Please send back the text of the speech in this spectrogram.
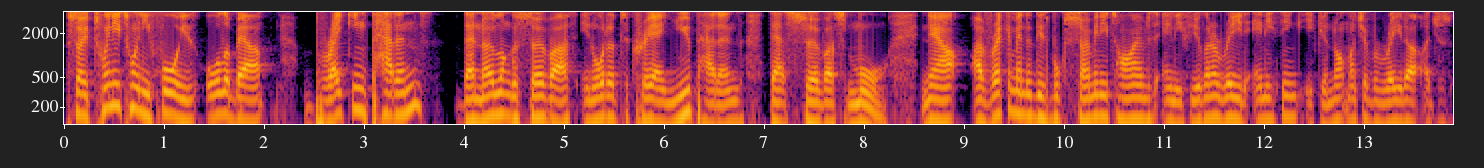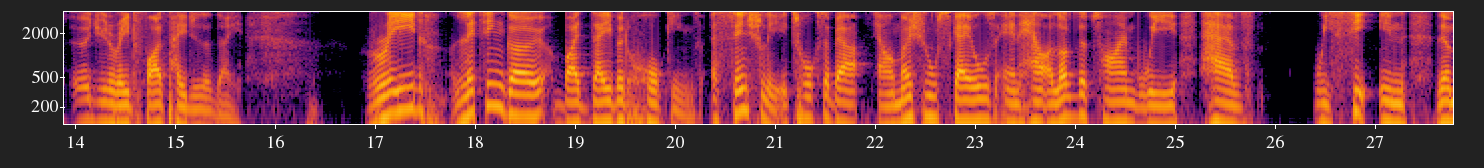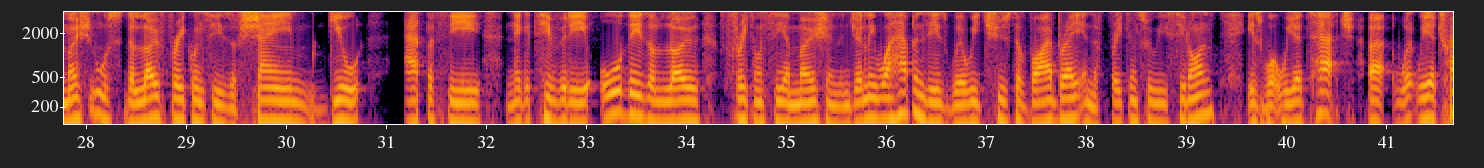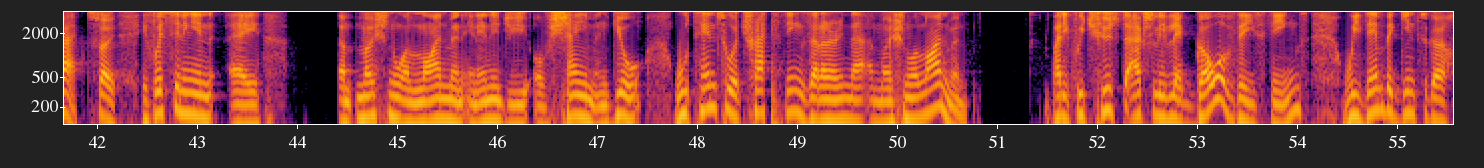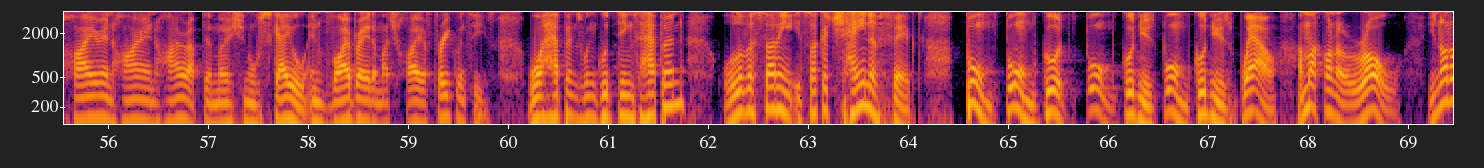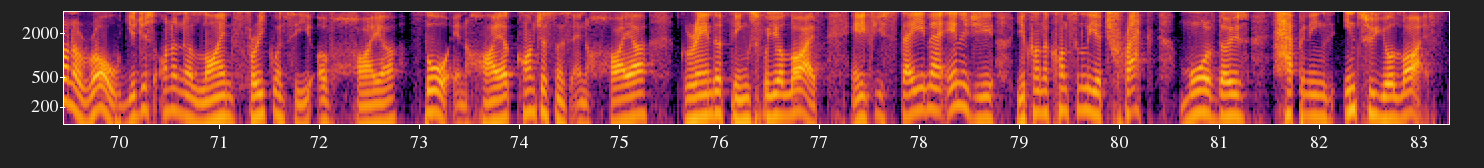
So 2024 is all about breaking patterns that no longer serve us in order to create new patterns that serve us more. Now, I've recommended this book so many times, and if you're going to read anything, if you're not much of a reader, I just urge you to read five pages a day. Read Letting Go by David Hawkins. Essentially, it talks about our emotional scales and how a lot of the time we have we sit in the emotional the low frequencies of shame, guilt, apathy, negativity, all these are low frequency emotions. And generally what happens is where we choose to vibrate and the frequency we sit on is what we attach, uh, what we attract. So if we're sitting in a emotional alignment and energy of shame and guilt, we'll tend to attract things that are in that emotional alignment. But if we choose to actually let go of these things, we then begin to go higher and higher and higher up the emotional scale and vibrate at much higher frequencies. What happens when good things happen? All of a sudden, it's like a chain effect. Boom, boom, good, boom, good news, boom, good news. Wow, I'm like on a roll. You're not on a roll. You're just on an aligned frequency of higher thought and higher consciousness and higher, grander things for your life. And if you stay in that energy, you're going to constantly attract more of those happenings into your life.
